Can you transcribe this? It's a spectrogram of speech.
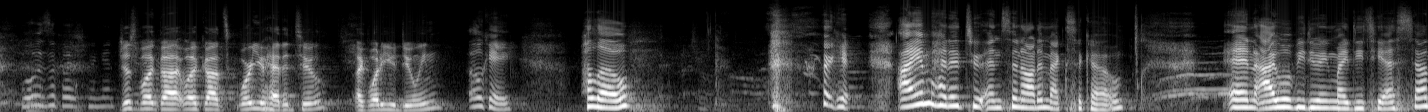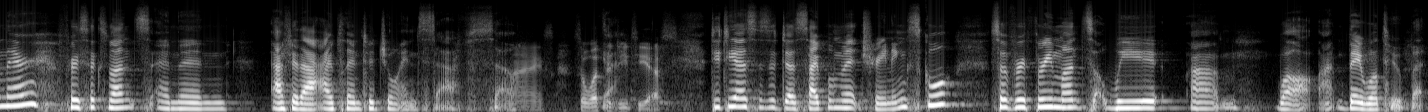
what was the question again? Just what God, what God's, where are you headed to? Like, what are you doing? Okay. Hello. okay. I am headed to Ensenada, Mexico. And I will be doing my DTS down there for six months. And then after that, I plan to join staff. So, Nice. So what's Yeah. a DTS? DTS is a disciplement training school. So, for three months, we, um, well, they will too, but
